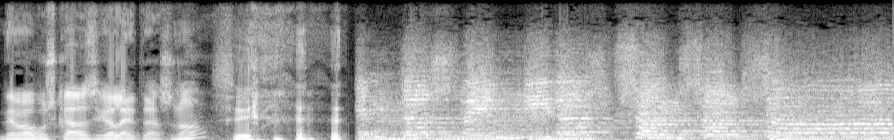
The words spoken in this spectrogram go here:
Anem a buscar les galetes, no? Sí. 222 sol, sol, sol.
